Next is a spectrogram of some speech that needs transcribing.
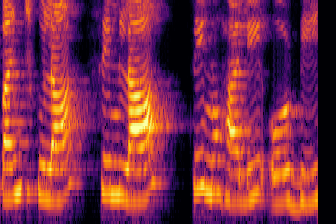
पंचकुला, शिमला सी मोहाली और डी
